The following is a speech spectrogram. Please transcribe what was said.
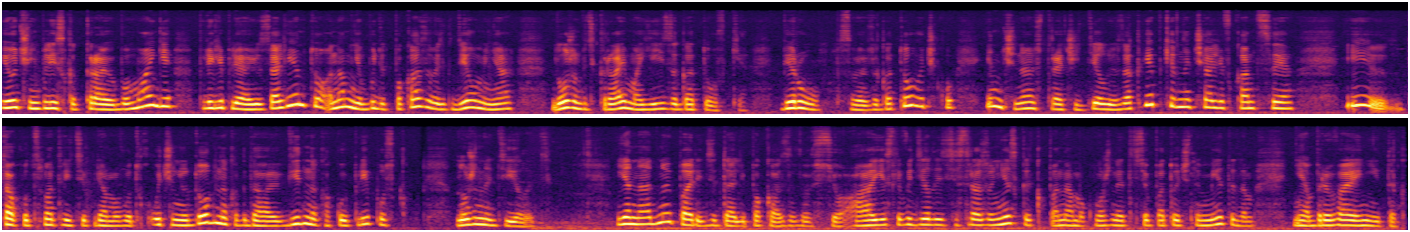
и очень близко к краю бумаги прилепляю изоленту. Она мне будет показывать, где у меня должен быть край моей заготовки. Беру свою заготовочку и начинаю строчить. Делаю закрепки в начале, в конце. И так вот, смотрите, прямо вот очень удобно, когда видно, какой припуск нужно делать. Я на одной паре деталей показываю все, а если вы делаете сразу несколько панамок, можно это все по точным методам, не обрывая ниток,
